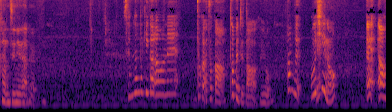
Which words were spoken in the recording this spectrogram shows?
感じになる。セミの鳴き殻はねとかとか。食べてたよ。多分美味しいの？えあ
